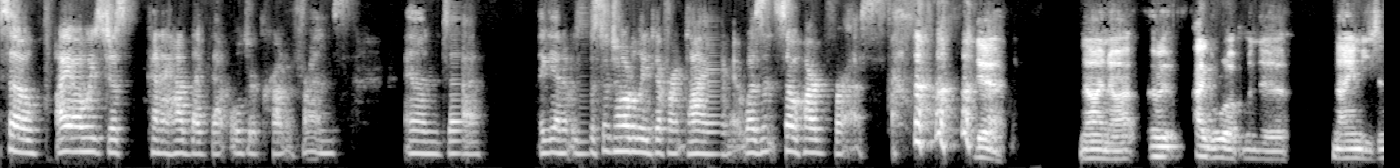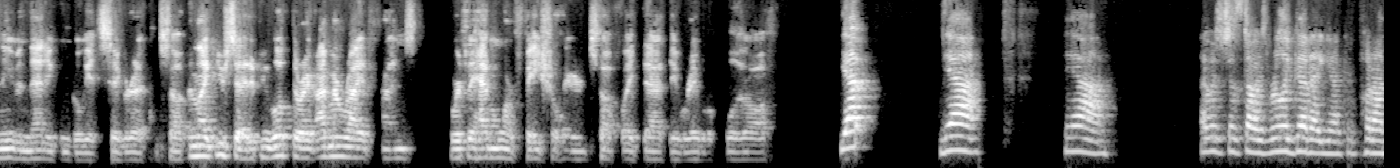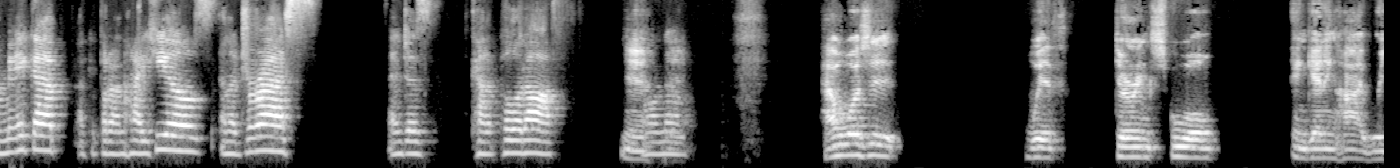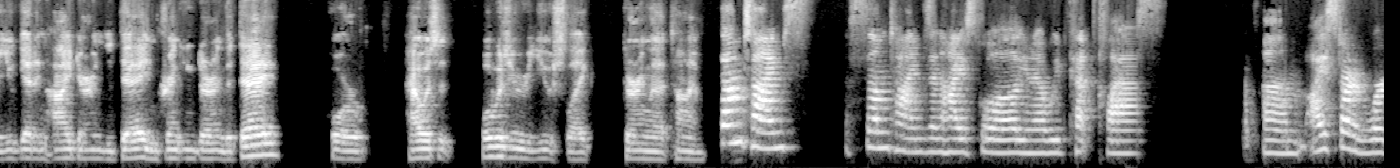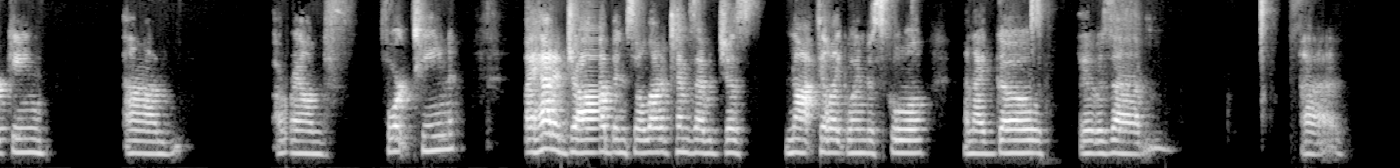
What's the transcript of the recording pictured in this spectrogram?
so I always just kind of had like that older crowd of friends. And uh, again, it was just a totally different time. It wasn't so hard for us. yeah. No, I know. I, mean, I grew up in the 90s, and even then, you can go get cigarettes and stuff. And like you said, if you look the right, I remember I had friends where if they had more facial hair and stuff like that, they were able to pull it off. Yep. Yeah. Yeah. I was just always really good at, you know, I could put on makeup, I could put on high heels and a dress and just kind of pull it off. Yeah. I don't know. How was it with during school and getting high? Were you getting high during the day and drinking during the day? Or how is it? What was your use like during that time? Sometimes, sometimes in high school, you know, we'd cut class. Um, I started working um, around 14. I had a job. And so a lot of times I would just not feel like going to school and I'd go, it was, um, uh,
